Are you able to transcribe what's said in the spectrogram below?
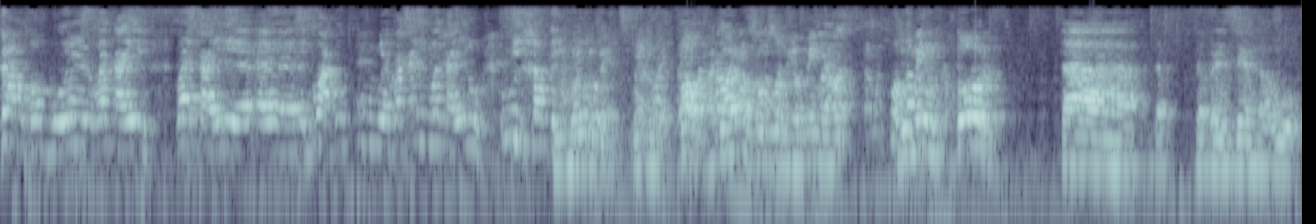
Galvão Bueno, vai cair, vai cair é, é, Eduardo Cunha, vai cair, vai cair o, o Michel tem Muito bem, muito bem. Bom, agora nós vamos ouvir a opinião do mentor da, da, da presidenta, o,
